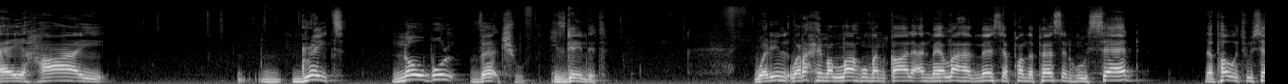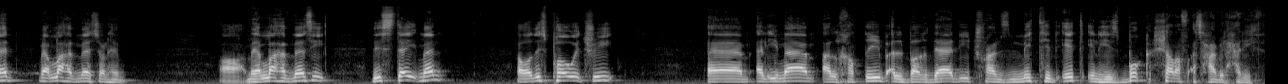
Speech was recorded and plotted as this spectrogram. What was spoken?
a high great noble virtue he's gained it ورحم الله من قال and may Allah have mercy upon the person who said the poet who said may Allah have mercy on him ah, may Allah have mercy this statement or this poetry um, Al-Imam Al-Khatib Al-Baghdadi transmitted it in his book Sharaf Ashab Al-Hadith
